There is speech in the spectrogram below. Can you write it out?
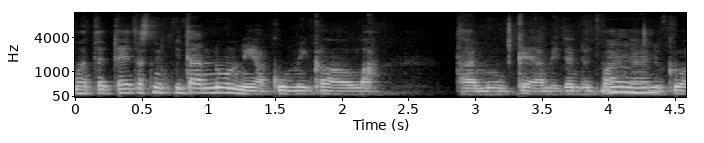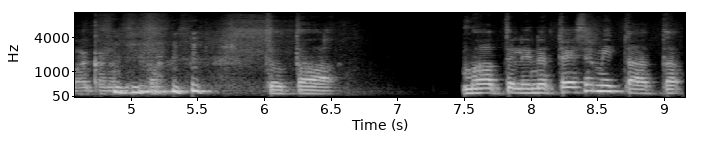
mä ajattelin, että ei tässä nyt mitään nunnia kumminkaan olla tai munkkeja, miten nyt vain Mm. mm. näin nykyaikana, mutta tota, mä ajattelin, että ei se mitään, että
